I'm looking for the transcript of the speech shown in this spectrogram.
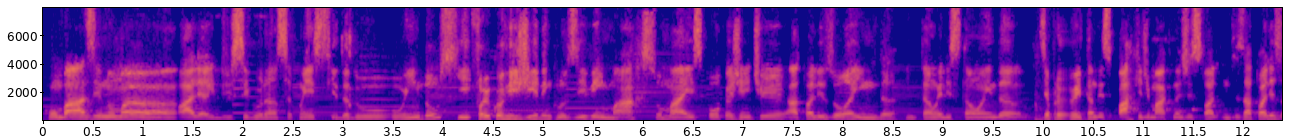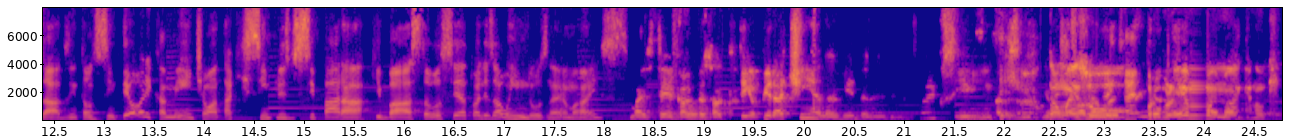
com base numa falha de segurança conhecida do Windows, que foi corrigida, inclusive, em março, mas pouca gente atualizou ainda. Então, eles estão ainda se aproveitando desse parque de máquinas desatu- desatualizados. Então, assim, teoricamente, é um ataque simples de se parar, que basta você atualizar o Windows, né? Mas... Mas tem aquela Vou- pessoa que tem o piratinha na vida, né? Não é possível. Sim, sim. Não, mas o problema, Magno, que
